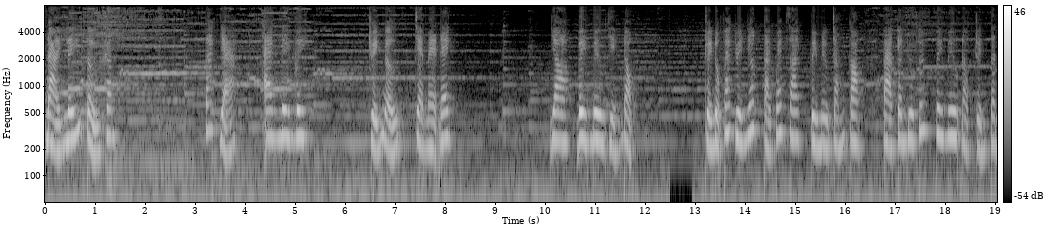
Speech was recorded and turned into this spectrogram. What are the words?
đại lý tự khanh. Tác giả an ni vi. Chuyển ngữ chè mè đen. Do vi miu diễn đọc. Truyện được phát duy nhất tại website vimeo com và kênh youtube vimeo đọc truyện tình.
